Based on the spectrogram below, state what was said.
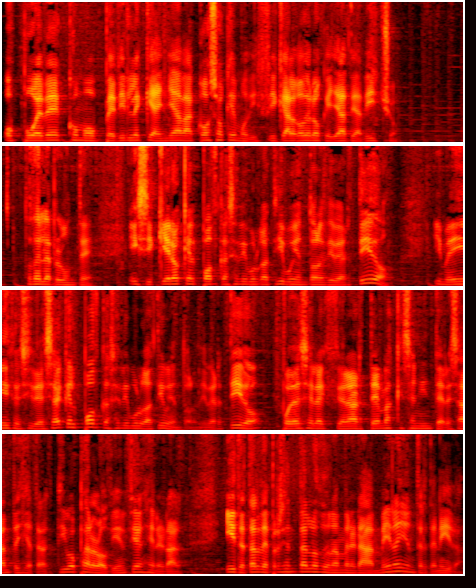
o puedes como pedirle que añada cosas o que modifique algo de lo que ya te ha dicho. Entonces le pregunté, ¿y si quiero que el podcast sea divulgativo y en tono divertido? Y me dice, si desea que el podcast sea divulgativo y en tono divertido, puede seleccionar temas que sean interesantes y atractivos para la audiencia en general y tratar de presentarlos de una manera amena y entretenida.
